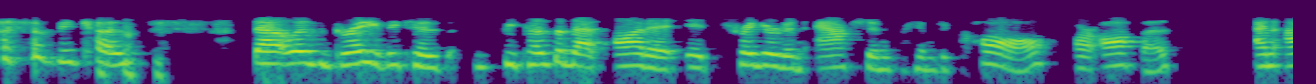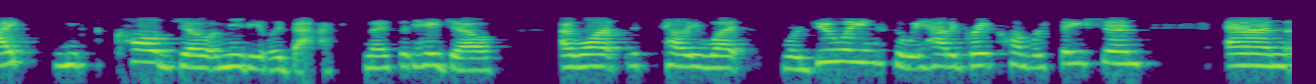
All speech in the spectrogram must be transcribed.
because that was great because because of that audit, it triggered an action for him to call our office. And I called Joe immediately back and I said, Hey, Joe, I want to tell you what we're doing. So we had a great conversation and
